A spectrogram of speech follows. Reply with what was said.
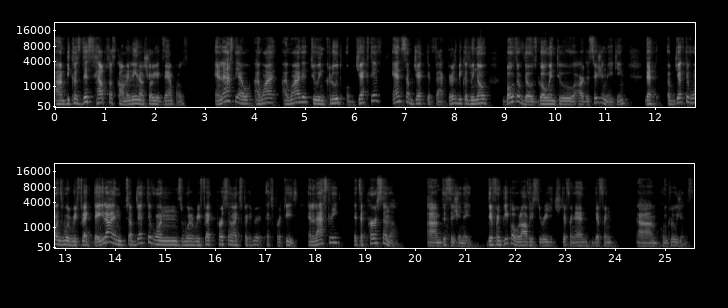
um, because this helps us commonly, and I'll show you examples. And lastly, I, I, want, I wanted to include objective and subjective factors because we know both of those go into our decision making that objective ones will reflect data and subjective ones will reflect personal expertise and lastly it's a personal um, decision aid different people will obviously reach different and different um, conclusions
